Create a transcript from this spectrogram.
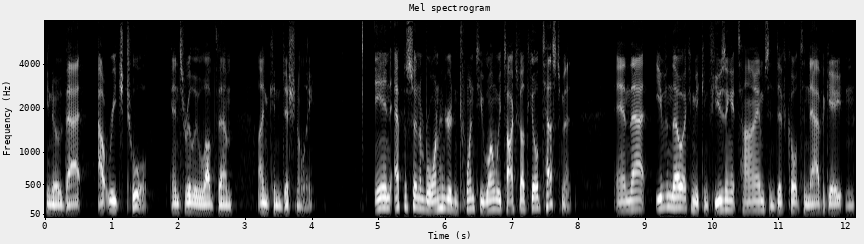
you know, that outreach tool and to really love them unconditionally. In episode number 121, we talked about the Old Testament and that even though it can be confusing at times and difficult to navigate and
